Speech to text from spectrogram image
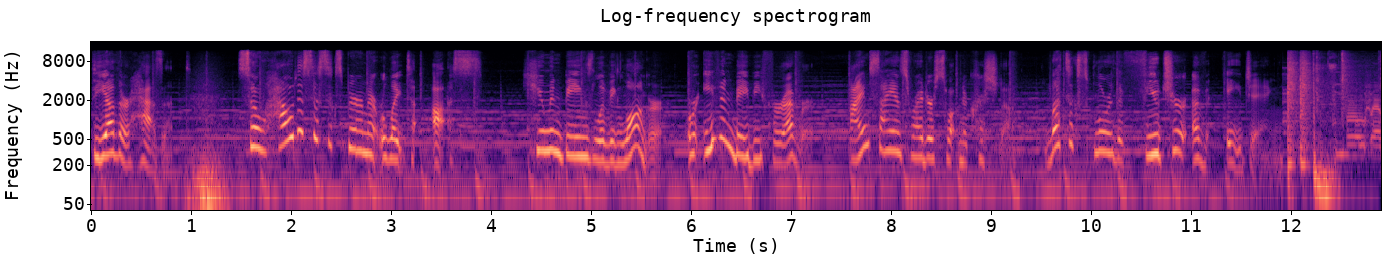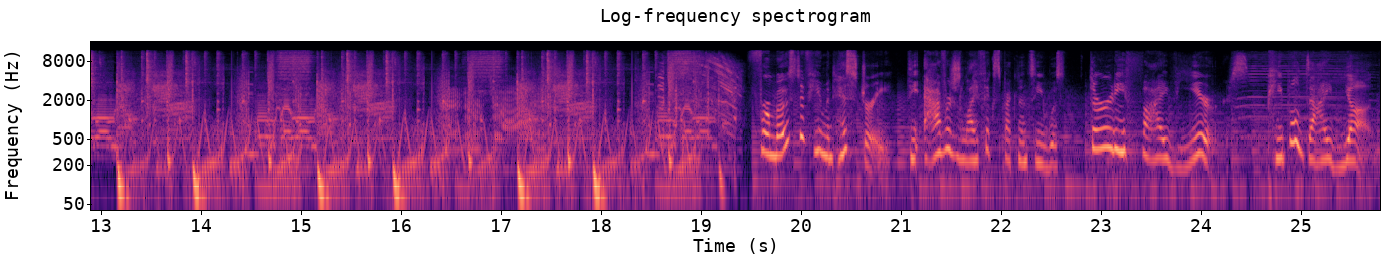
the other hasn't. So how does this experiment relate to us? Human beings living longer, or even maybe forever? I'm science writer Swapna Krishna. Let's explore the future of aging. For most of human history, the average life expectancy was 35 years. People died young,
